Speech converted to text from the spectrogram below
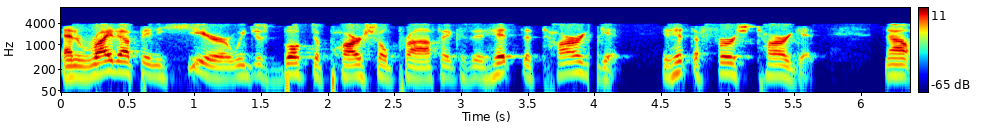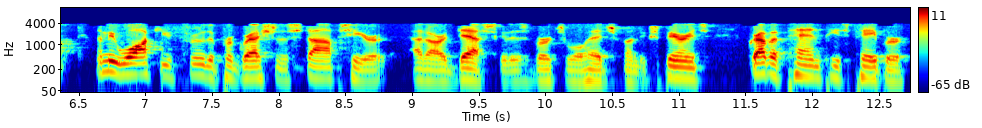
And right up in here, we just booked a partial profit because it hit the target. It hit the first target. Now, let me walk you through the progression of stops here at our desk at this virtual hedge fund experience. Grab a pen, piece of paper.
